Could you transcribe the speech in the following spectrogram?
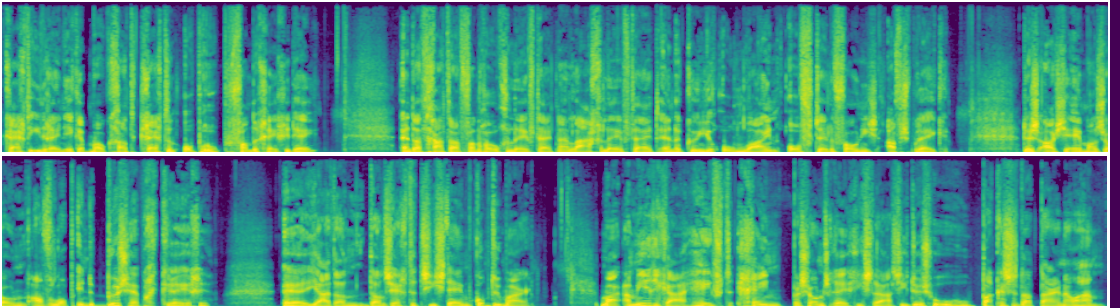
krijgt iedereen, ik heb hem ook gehad, krijgt een oproep van de GGD. En dat gaat dan van hoge leeftijd naar lage leeftijd. En dan kun je online of telefonisch afspreken. Dus als je eenmaal zo'n envelop in de bus hebt gekregen. Uh, ja, dan, dan zegt het systeem: komt u maar. Maar Amerika heeft geen persoonsregistratie. Dus hoe, hoe pakken ze dat daar nou aan?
